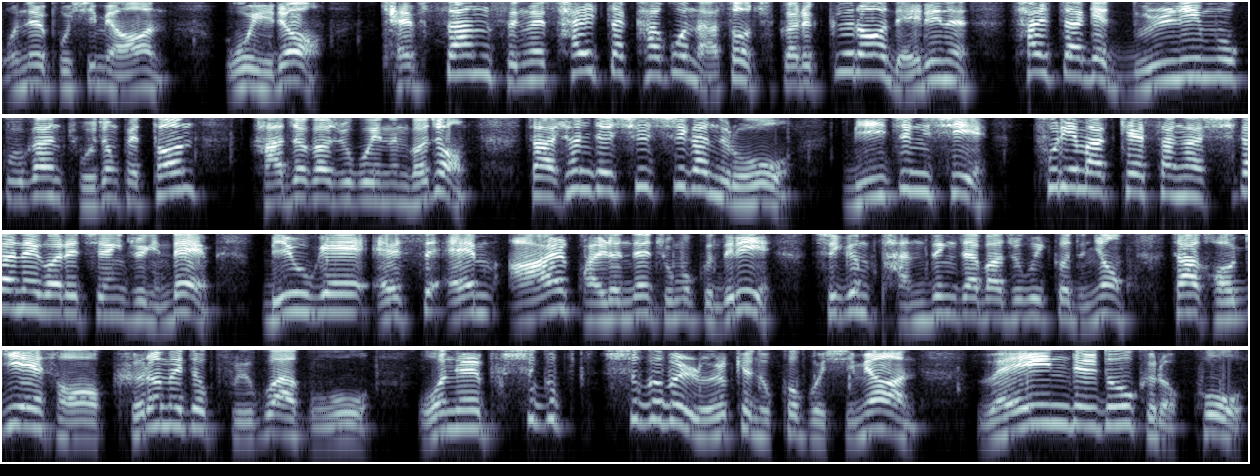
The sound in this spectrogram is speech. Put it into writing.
오늘 보시면 오히려 갭상승을 살짝 하고 나서 주가를 끌어내리는 살짝의 눌림목 구간 조정 패턴 가져가 주고 있는 거죠. 자, 현재 실시간으로 미증시 프리마켓 상하 시간의 거래 진행 중인데 미국의 SMR 관련된 종목군들이 지금 반등 잡아주고 있거든요. 자, 거기에서 그럼에도 불구하고 오늘 수급 수급을 이렇게 놓고 보시면 외인들도 그렇고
